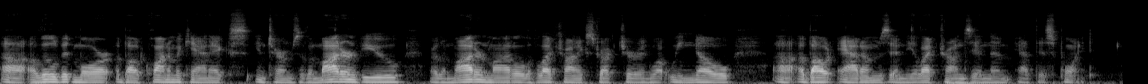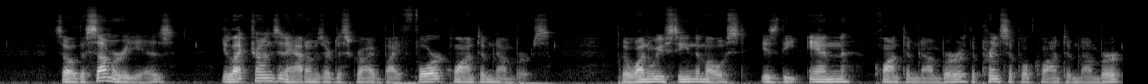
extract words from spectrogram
Uh, a little bit more about quantum mechanics in terms of the modern view or the modern model of electronic structure and what we know uh, about atoms and the electrons in them at this point. So the summary is electrons and atoms are described by four quantum numbers. The one we've seen the most is the n quantum number, the principal quantum number.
